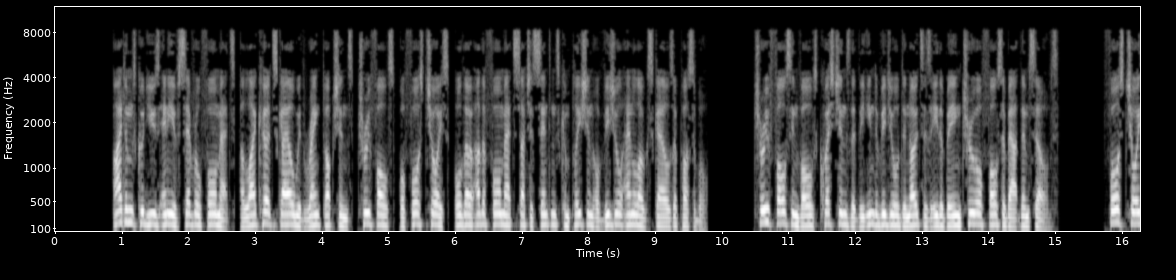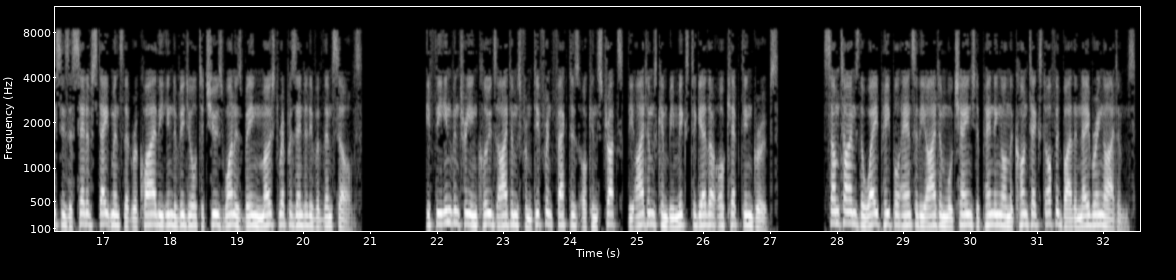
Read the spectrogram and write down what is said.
Items could use any of several formats, a Likert scale with ranked options, true-false, or forced choice, although other formats such as sentence completion or visual analog scales are possible. True-false involves questions that the individual denotes as either being true or false about themselves. Forced choice is a set of statements that require the individual to choose one as being most representative of themselves. If the inventory includes items from different factors or constructs, the items can be mixed together or kept in groups. Sometimes the way people answer the item will change depending on the context offered by the neighboring items.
